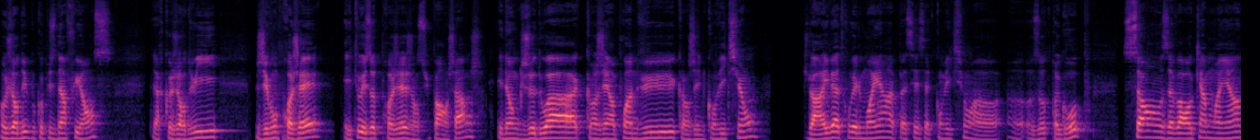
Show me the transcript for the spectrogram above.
aujourd'hui beaucoup plus d'influence. C'est-à-dire qu'aujourd'hui, j'ai mon projet et tous les autres projets, j'en suis pas en charge. Et donc, je dois, quand j'ai un point de vue, quand j'ai une conviction, je dois arriver à trouver le moyen à passer cette conviction aux autres groupes sans avoir aucun moyen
